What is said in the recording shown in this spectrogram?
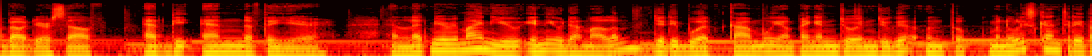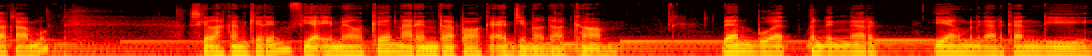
about yourself at the end of the year And let me remind you, ini udah malam, jadi buat kamu yang pengen join juga untuk menuliskan cerita kamu, silahkan kirim via email ke narendrapawaka@gmail.com. Dan buat pendengar yang mendengarkan di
